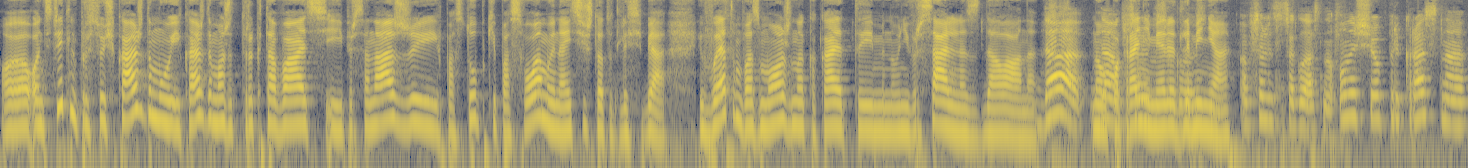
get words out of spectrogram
э, он действительно присущ каждому, и каждый может трактовать и персонажи, и их поступки по-своему, и найти что-то для себя. И в этом, возможно, какая-то именно универсальность Далана. Да, Но, да, по крайней мере, согласна. для меня. Абсолютно согласна. Он еще прекрасно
